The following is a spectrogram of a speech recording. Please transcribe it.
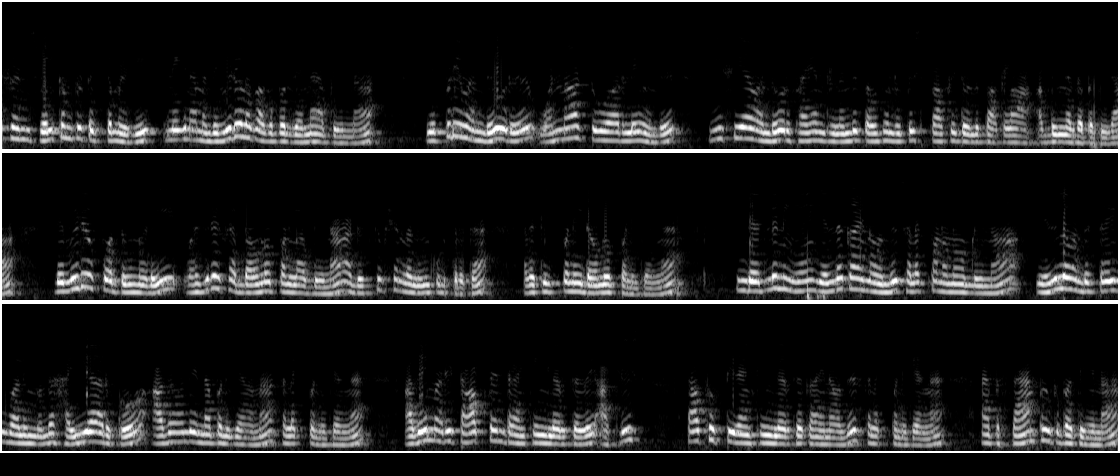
Friends welcome to tech Tamil geek இன்றைக்கி நம்ம இந்த வீடியோவில் பார்க்க போகிறது என்ன அப்படின்னா எப்படி வந்து ஒரு ஒன் ஆர் டூ ஹவர்லேயே வந்து ஈஸியாக வந்து ஒரு ஃபைவ் ஹண்ட்ரட்லேருந்து தௌசண்ட் ருபீஸ் ப்ராஃபிட் வந்து பார்க்கலாம் அப்படிங்கிறத பற்றி தான். இந்த வீடியோக்கு போகிறதுக்கு முன்னாடி வஜ்ரெக்ஸ் ஆப் டவுன்லோட் பண்ணல அப்படின்னா நான் டிஸ்கிரிப்ஷனில் லிங்க் கொடுத்துருக்கேன். அதை கிளிக் பண்ணி டவுன்லோட் பண்ணிக்கோங்க. இந்த இடத்துல நீங்கள் எந்த காயினை வந்து செலக்ட் பண்ணணும் அப்படின்னா எதில் வந்து ட்ரேடிங் வால்யூம் வந்து ஹையாக இருக்கோ அதை வந்து என்ன பண்ணிக்கோங்கன்னா செலக்ட் பண்ணிக்கோங்க. அதே மாதிரி டாப் டென் ரேங்கிங்கில் இருக்கிறது அட்லீஸ்ட் டாப் ஃபிஃப்டி ரேங்கிங்கில் இருக்க காயினை வந்து செலக்ட் பண்ணிக்கோங்க. நான் இப்போ சாம்பிளுக்கு பார்த்தீங்கன்னா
